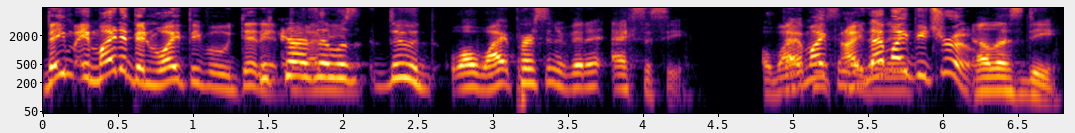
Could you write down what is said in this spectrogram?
They it might have been white people who did it Because I it was, dude, a white person invented ecstasy. A white that might person I, that might be true. LSD.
